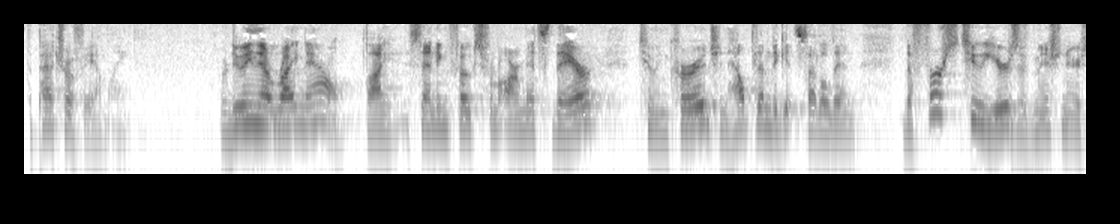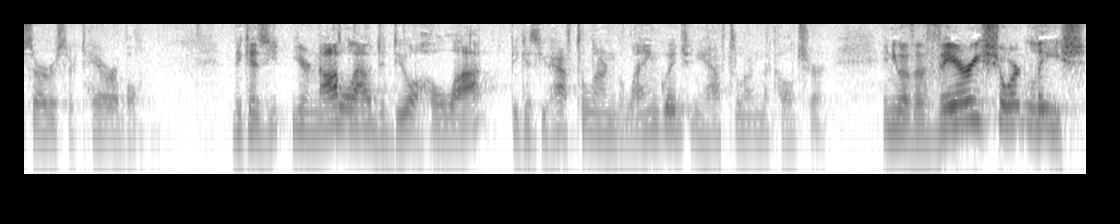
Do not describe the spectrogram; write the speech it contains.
The Petro family, we're doing that right now by sending folks from our midst there to encourage and help them to get settled in. The first two years of missionary service are terrible because you're not allowed to do a whole lot because you have to learn the language and you have to learn the culture. And you have a very short leash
